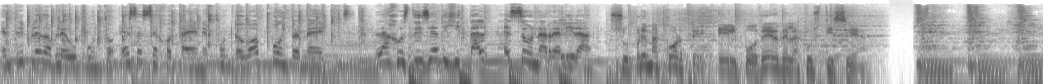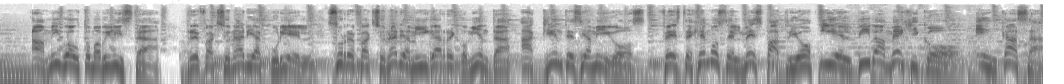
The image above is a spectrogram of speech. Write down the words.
en www.scjn.gov.mx. La justicia digital es una realidad. Suprema Corte, el poder de la justicia. Amigo automovilista, Refaccionaria Curiel, su refaccionaria amiga recomienda a clientes y amigos. Festejemos el mes patrio y el Viva México. En casa,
